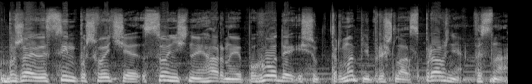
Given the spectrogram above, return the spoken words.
Бажаю усім пошвидше сонячної гарної погоди і щоб в Тернопіль прийшла справжня весна.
